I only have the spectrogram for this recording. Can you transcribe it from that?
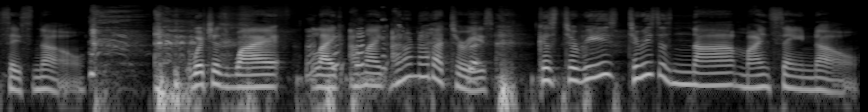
says no. Which is why, like, I'm like, I don't know about Therese, because Therese, Therese does not mind saying no.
